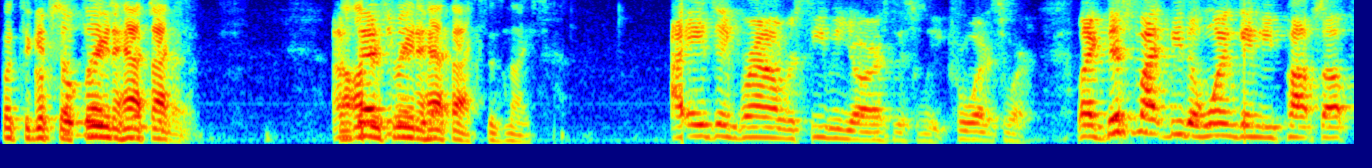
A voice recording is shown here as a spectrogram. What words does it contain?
But to I'm get so the glad three and a half X, the under three and a half three and a mentioned half that. X is nice. I AJ Brown receiving yards this week for what it's worth. Like this might be the one game he pops up.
